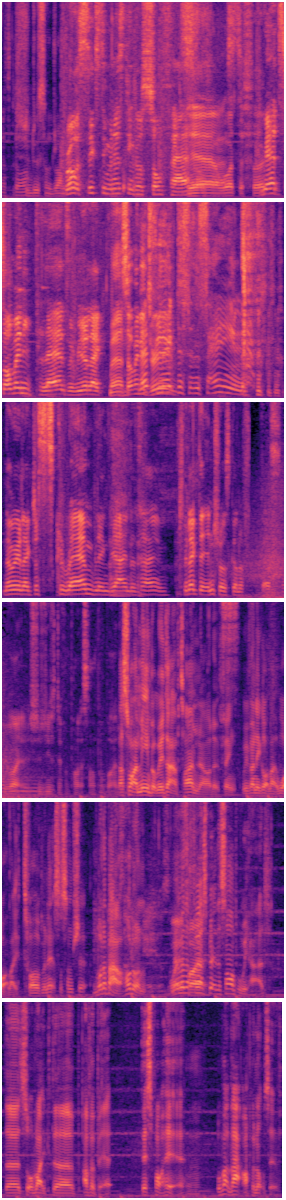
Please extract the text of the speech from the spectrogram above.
let's go. Should do some drum. Bro, 60 minutes can go so fast. Yeah, what the fuck? We had so many plans and we were like, Man, so many let's dreams. make this insane. now we're like just scrambling behind the time. I feel like the intro's gonna f us. You're right, you should use a different part of sample, but I don't That's what I mean, but we don't have time now, I don't think. We've only got like, what, like 12 minutes or some shit? What about, hold on. Remember the if I- first bit of the sample we had? The sort of like the other bit? This part here? Mm-hmm. What about that up an octave?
